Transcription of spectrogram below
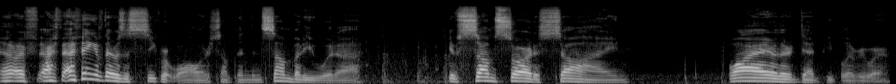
I, I think if there was a secret wall or something, then somebody would uh, give some sort of sign. Why are there dead people everywhere?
